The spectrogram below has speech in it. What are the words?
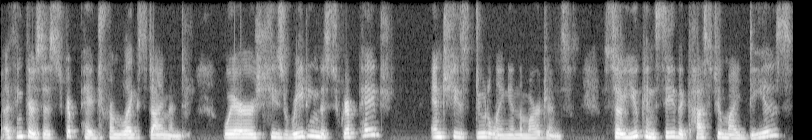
I think there's a script page from Legs Diamond where she's reading the script page and she's doodling in the margins. So you can see the costume ideas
